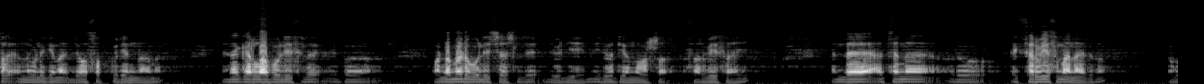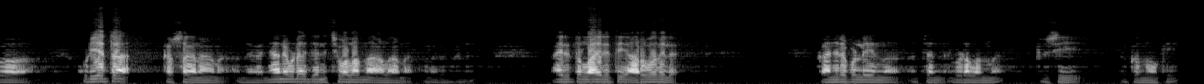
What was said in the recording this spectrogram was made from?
എന്ന് വിളിക്കുന്ന ജോസഫ് കുര്യൻ എന്നാണ്. ഞാൻ കേരള പോലീസിൽ ഇപ്പോൾ വണ്ടമേട് പോലീസ് സ്റ്റേഷനിൽ ജോലി ചെയ്യുന്നു. ഇരുപത്തിയൊന്ന് വർഷ സർവീസായി. എന്റെ അച്ഛന് ഒരു എക്സ് സർവീസ്മാൻ ആയിരുന്നു. അപ്പോൾ കുടിയേറ്റ കർഷകനാണ് അദ്ദേഹം. ഞാനിവിടെ ജനിച്ചു വളർന്ന ആളാണ്. ആയിരത്തി തൊള്ളായിരത്തി അറുപതിൽ കാഞ്ഞിരപ്പള്ളിയിൽ നിന്ന് അച്ഛൻ ഇവിടെ വന്ന് കൃഷി ഒക്കെ നോക്കി.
